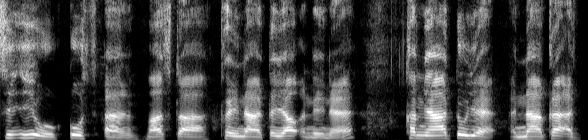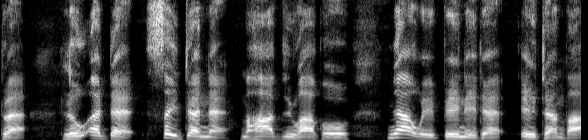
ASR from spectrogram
CEO Coach and Master Trainer တယောက်အနေနဲ့ခမားတို့ရဲ့အနာဂတ်အတွက်လိုအပ်တဲ့စိတ်ဓာတ်နဲ့မဟာဗျူဟာကို မျှဝေပေးနေတဲ့ Adan ပါ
